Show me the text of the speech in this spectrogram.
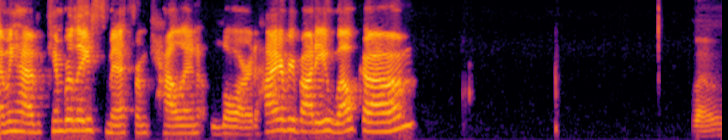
And we have Kimberly Smith from Callen Lorde. Hi, everybody. Welcome. Hello.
